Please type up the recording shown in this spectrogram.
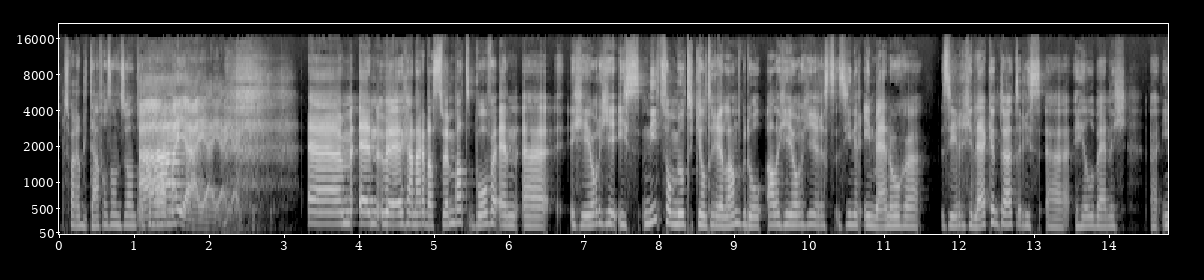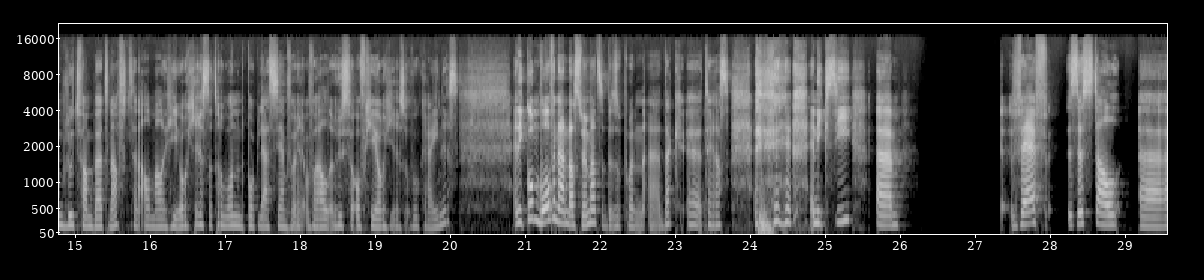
Dus waren die tafels dan zo aan het opruimen. Ah, ja, ja, ja. ja. Um, en we gaan naar dat zwembad boven. En uh, Georgië is niet zo'n multicultureel land. Ik bedoel, alle Georgiërs zien er in mijn ogen zeer gelijkend uit. Er is uh, heel weinig uh, invloed van buitenaf. Het zijn allemaal Georgiërs dat er wonen. De populatie zijn voor, vooral Russen of Georgiërs of Oekraïners. En ik kom bovenaan dat zwembad, is op een uh, dakterras. en ik zie um, vijf, zestal uh,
